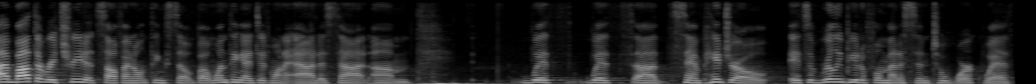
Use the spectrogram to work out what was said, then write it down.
about the retreat itself, I don't think so. But one thing I did want to add is that um, with with uh, San Pedro, it's a really beautiful medicine to work with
